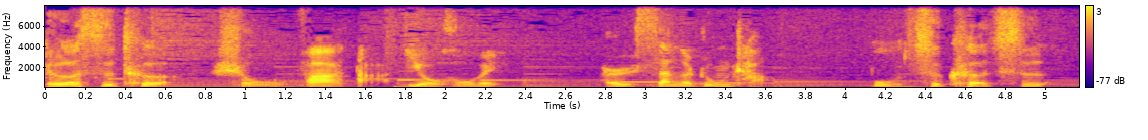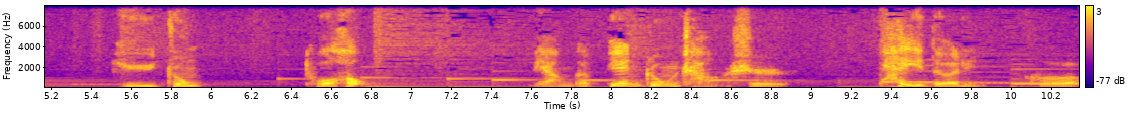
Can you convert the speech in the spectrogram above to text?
德斯特首发打右后卫，而三个中场，布茨克茨居中拖后，两个边中场是佩德里和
